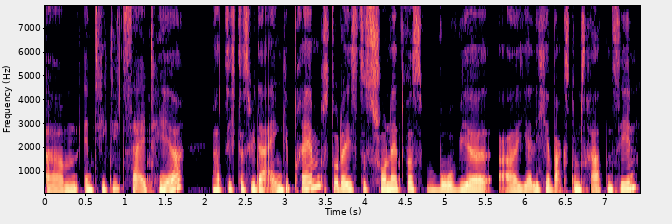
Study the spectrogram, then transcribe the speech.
ähm, entwickelt seither? Hat sich das wieder eingebremst oder ist das schon etwas, wo wir äh, jährliche Wachstumsraten sehen?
